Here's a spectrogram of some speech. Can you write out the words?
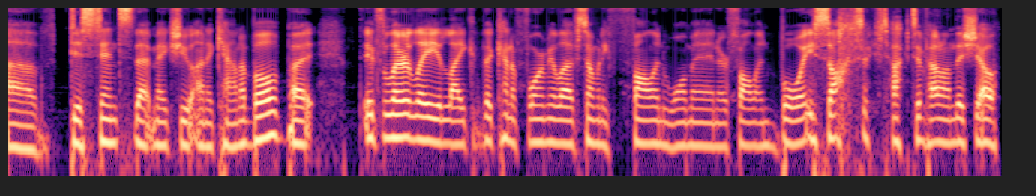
of distance that makes you unaccountable, but it's literally like the kind of formula of so many fallen woman or fallen boy songs we've talked about on this show.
